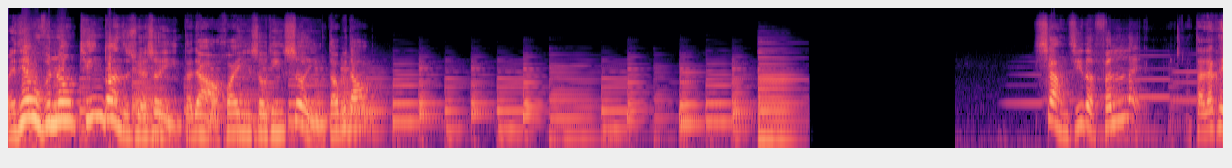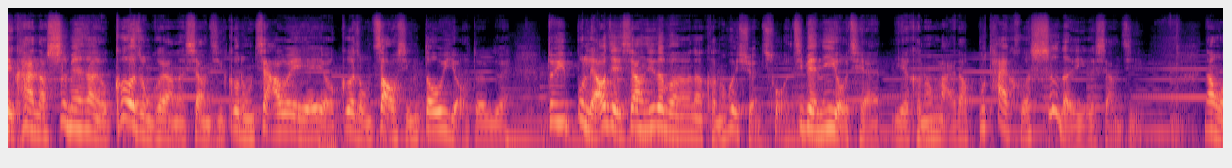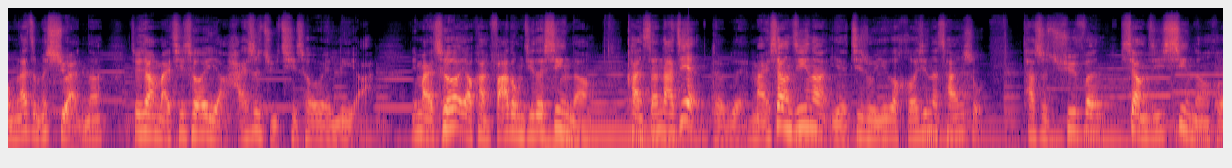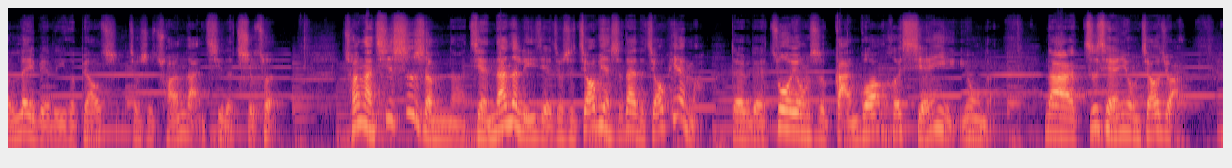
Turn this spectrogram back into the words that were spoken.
每天五分钟听段子学摄影，大家好，欢迎收听摄影叨逼叨。相机的分类，大家可以看到市面上有各种各样的相机，各种价位也有，各种造型都有，对不对？对于不了解相机的朋友呢，可能会选错，即便你有钱，也可能买到不太合适的一个相机。那我们来怎么选呢？就像买汽车一样，还是举汽车为例啊。你买车要看发动机的性能，看三大件，对不对？买相机呢，也记住一个核心的参数，它是区分相机性能和类别的一个标尺，就是传感器的尺寸。传感器是什么呢？简单的理解就是胶片时代的胶片嘛，对不对？作用是感光和显影用的。那之前用胶卷。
